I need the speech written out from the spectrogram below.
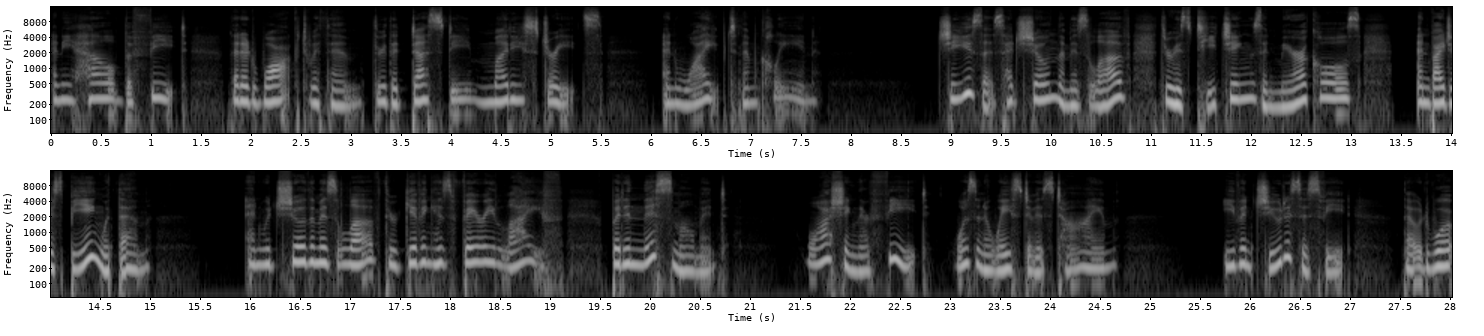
and he held the feet that had walked with him through the dusty, muddy streets and wiped them clean. Jesus had shown them his love through his teachings and miracles and by just being with them, and would show them his love through giving his very life. But in this moment, washing their feet wasn't a waste of his time. Even Judas's feet that would w-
